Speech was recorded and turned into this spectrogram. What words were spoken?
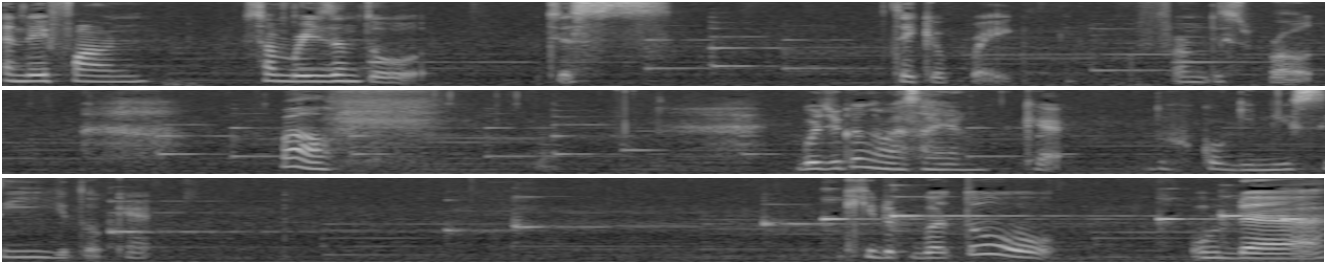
And they found some reason to just take a break from this world. Well gue juga ngerasa yang kayak duh kok gini sih? Gitu kayak hidup gue tuh udah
